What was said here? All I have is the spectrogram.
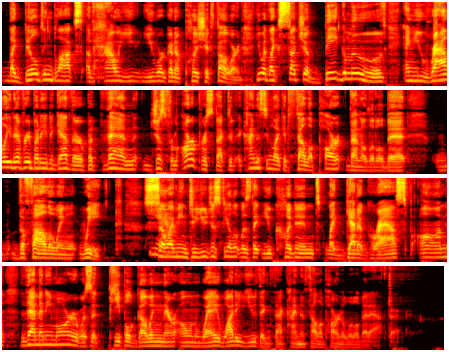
like building blocks of how you you were going to push it forward. You had like such a big move and you rallied everybody together but then just from our perspective it kind of seemed like it fell apart then a little bit the following week so Yeah. i mean do you just feel it was that you couldn't like get a grasp on them anymore or was it people going their own way why do you think that kind of fell apart a little bit after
